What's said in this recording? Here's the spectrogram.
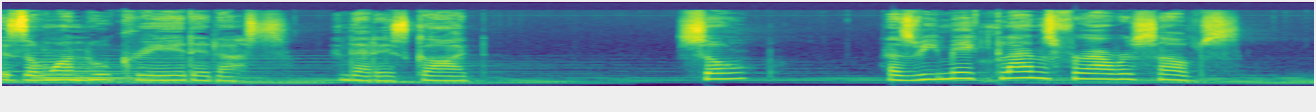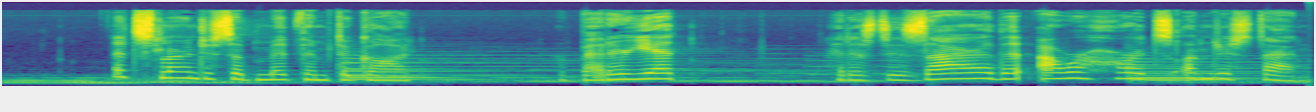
is the one who created us, and that is God. So, as we make plans for ourselves, let's learn to submit them to God. Or better yet, let us desire that our hearts understand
